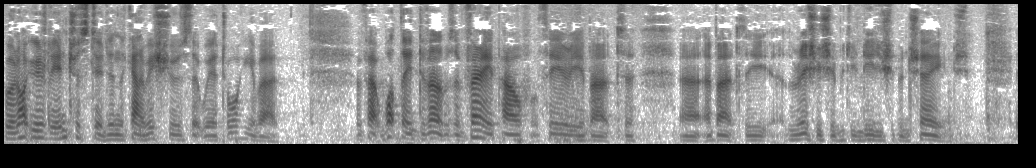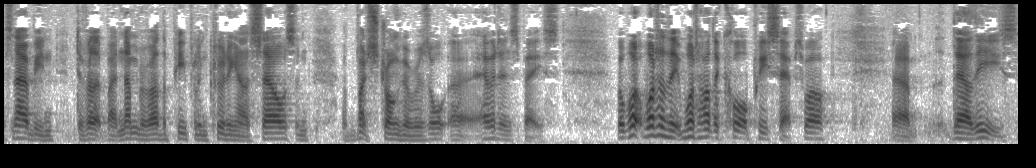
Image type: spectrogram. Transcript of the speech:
who are not usually interested in the kind of issues that we're talking about. In fact, what they developed was a very powerful theory about, uh, uh, about the, the, relationship between leadership and change. It's now been developed by a number of other people, including ourselves, and a much stronger uh, evidence base. But what, what, are the, what are the core precepts? Well, um, they are these.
